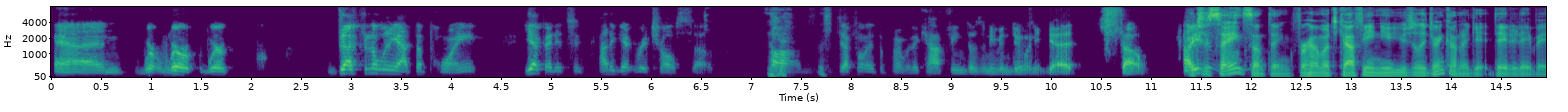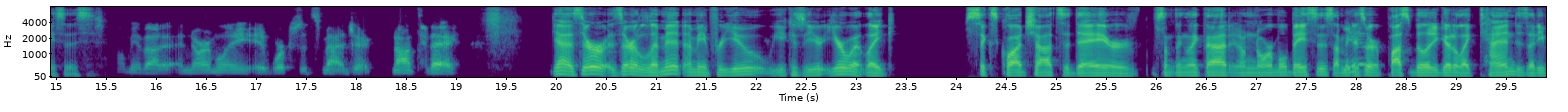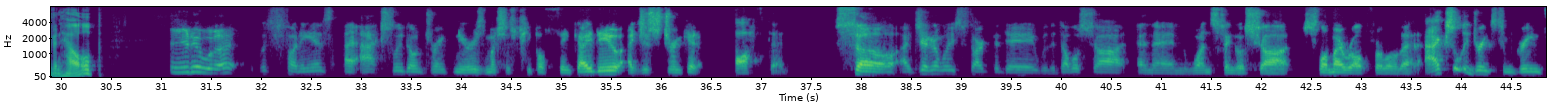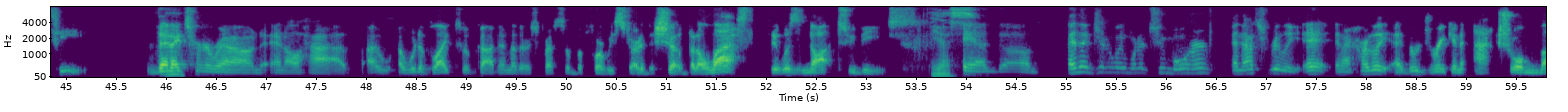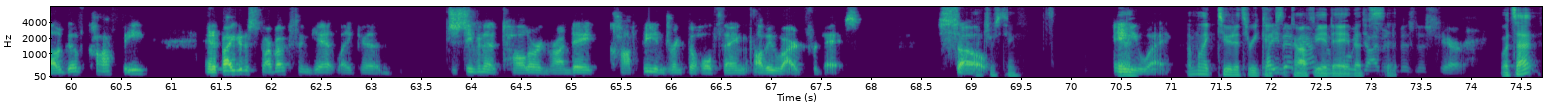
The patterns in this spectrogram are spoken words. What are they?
and we're we're we're definitely at the point. Yep, and it's in how to get rich also. Um, definitely at the point where the caffeine doesn't even do any good. So, Which is saying something for how much caffeine you usually drink on a day to day basis. Tell me about it. And normally it works its magic. Not today. Yeah, is there is there a limit? I mean, for you, because you're you're what like six quad shots a day or something like that on a normal basis. I mean, is there a possibility to go to like ten? Does that even help? You know what? What's funny is I actually don't drink near as much as people think I do. I just drink it often. So I generally start the day with a double shot and then one single shot, slow my roll for a little bit. I actually drink some green tea. Then I Mm. turn around and I'll have, I, I would have liked to have gotten another espresso before we started the show, but alas, it was not to be. Yes. And um, and then generally one or two more, and that's really it. And I hardly ever drink an actual mug of coffee. And if I go to Starbucks and get like a just even a taller grande coffee and drink the whole thing, I'll be wired for days. So Interesting. Yeah. anyway, I'm like two to three cups of coffee a day. That's it. What's that?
